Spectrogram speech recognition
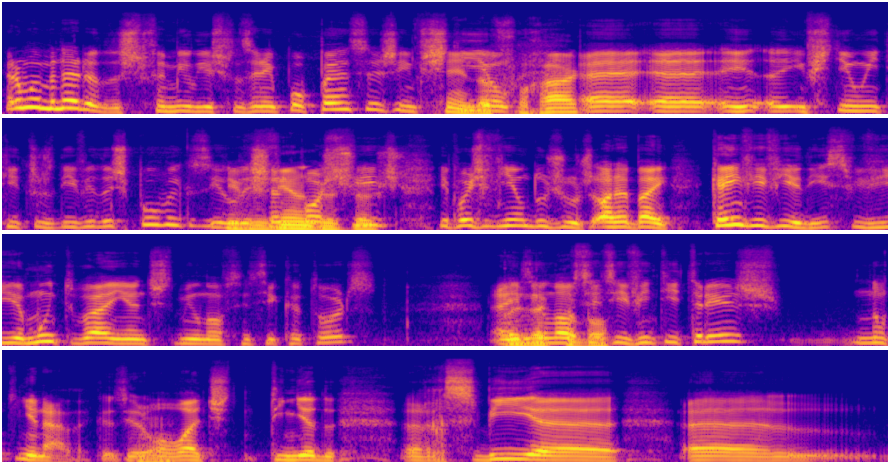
Era uma maneira das famílias fazerem poupanças, investiam, Sim, uh, uh, investiam em títulos de dívidas públicas e, e deixando para os filhos, juros. e depois viviam dos juros. Ora bem, quem vivia disso vivia muito bem antes de 1914. Pois em 1923 acabou. Não tinha nada, quer dizer, hum. ou antes tinha recebia uh,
